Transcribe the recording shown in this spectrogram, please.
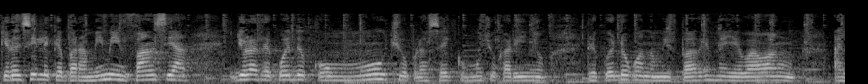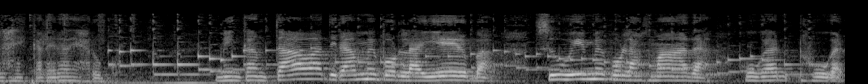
Quiero decirle que para mí mi infancia yo la recuerdo con mucho placer, con mucho cariño. Recuerdo cuando mis padres me llevaban a las escaleras de Jaruco. Me encantaba tirarme por la hierba, subirme por las madas, jugar, jugar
